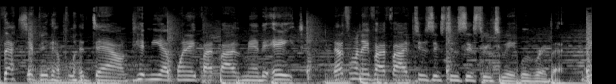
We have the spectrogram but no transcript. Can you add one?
That's your big up let down. Hit me up one eight five five Amanda eight. That's one eight five five two six two six three two eight. We'll be right back. The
